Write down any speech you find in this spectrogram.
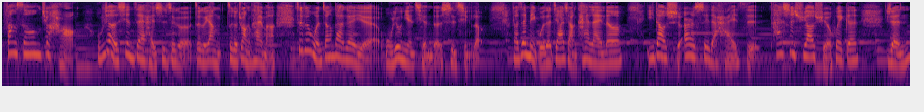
放松就好。我不晓得现在还是这个这个样这个状态吗？这篇文章大概也五六年前的事情了。那在美国的家长看来呢，一到十二岁的孩子，他是需要学会跟人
